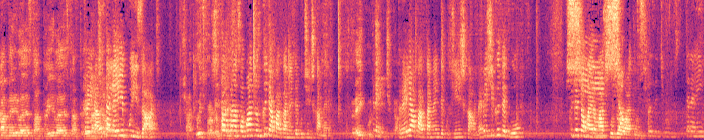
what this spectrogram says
camere la ăsta, 3 la ăsta, 3 3 la la ăsta celălalt. le-ai epuizat Și atunci și problema s-au este transformat în câte apartamente cu 5 camere? 3 cu Trei. 5 camere. 3 apartamente cu 5 camere și câte cu? Câte ți-au mai rămas cu două atunci? 17 minus 3,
